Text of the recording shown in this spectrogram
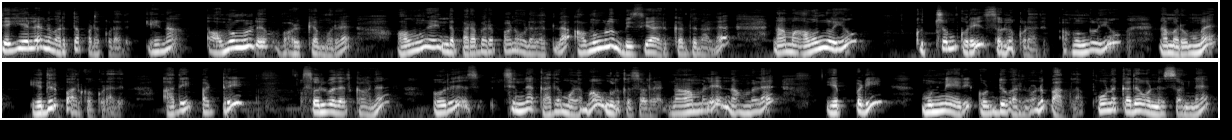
செய்யலைன்னு வருத்தப்படக்கூடாது. ஏன்னா அவங்களுடைய வாழ்க்கை முறை அவங்க இந்த பரபரப்பான உலகத்தில் அவங்களும் பிஸியாக இருக்கிறதுனால நாம் அவங்களையும் குற்றம் குறை சொல்லக்கூடாது. அவங்களையும் நம்ம ரொம்ப எதிர்பார்க்கக்கூடாது அதை பற்றி சொல்வதற்கான ஒரு சின்ன கதை மூலமாக உங்களுக்கு சொல்கிறேன் நாமளே நம்மளை எப்படி முன்னேறி கொண்டு வரணும்னு பார்க்கலாம். போன கதை ஒன்று சொன்னேன்.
